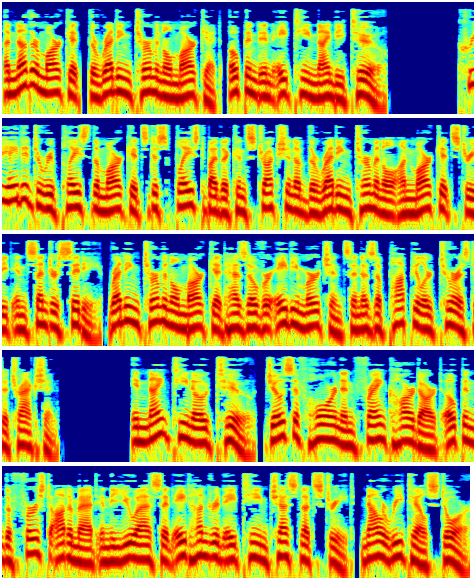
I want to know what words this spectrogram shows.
Another market, the Reading Terminal Market, opened in 1892. Created to replace the markets displaced by the construction of the Reading Terminal on Market Street in Center City, Reading Terminal Market has over 80 merchants and is a popular tourist attraction. In 1902, Joseph Horn and Frank Hardart opened the first automat in the U.S. at 818 Chestnut Street, now a retail store.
